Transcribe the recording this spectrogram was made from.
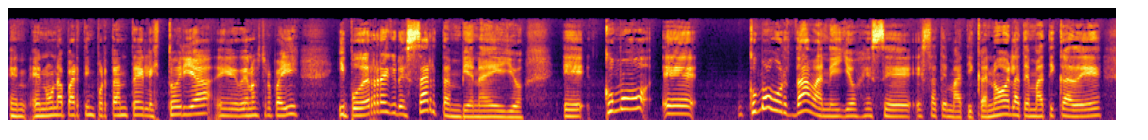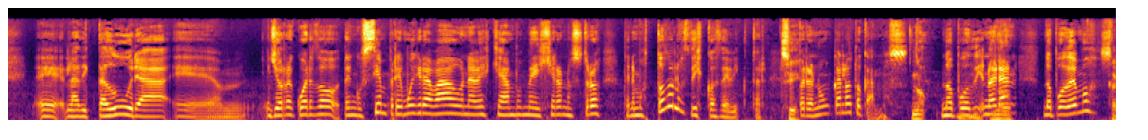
en, en una parte importante de la historia eh, de nuestro país y poder regresar también a ello. Eh, ¿Cómo... Eh, ¿Cómo abordaban ellos ese, esa temática, no? La temática de eh, la dictadura. eh, yo recuerdo, tengo siempre muy grabado una vez que ambos me dijeron, nosotros tenemos todos los discos de Víctor, Sí. pero nunca lo tocamos. No. No, no, eran, No. no podemos Exacto.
